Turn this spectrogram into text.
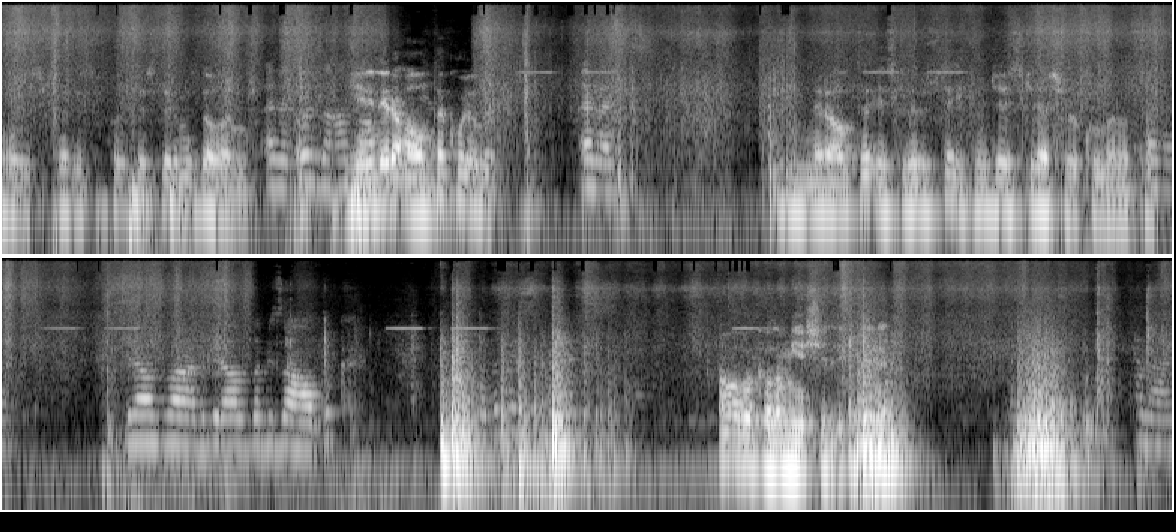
Eski, eski patateslerimiz de varmış. Evet o yüzden azalttım Yenileri ya. alta koyalım. Evet. Yenileri alta, eskiler üstte. İlk önce eskiler şöyle kullanılsın. Evet. Biraz vardı, biraz da biz aldık. Patatesimiz Al bakalım yeşillikleri. hemen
